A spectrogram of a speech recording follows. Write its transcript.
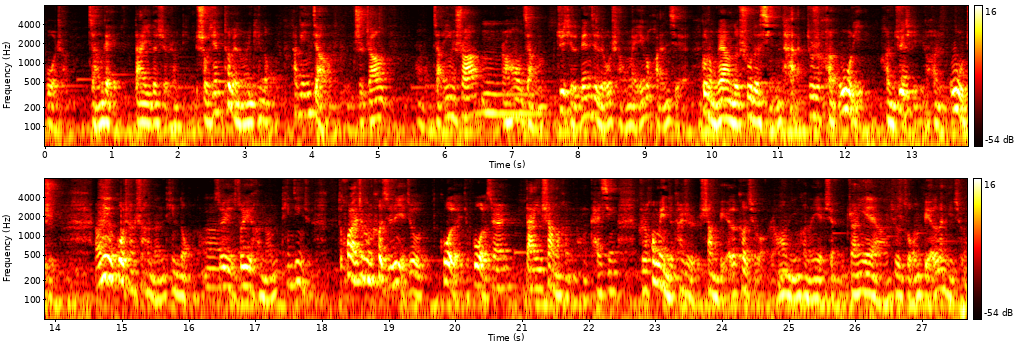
过程讲给大一的学生听。首先特别容易听懂，他给你讲纸张嗯，讲印刷，嗯，然后讲具体的编辑流程，每一个环节，各种各样的书的形态，就是很物理、很具体、很物质。然后那个过程是很能听懂的，所以所以很能听进去。后来这门课其实也就过了，也就过了。虽然大一上的很很开心，可是后面你就开始上别的课去了，然后您可能也选专业啊，就琢磨别的问题去了。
